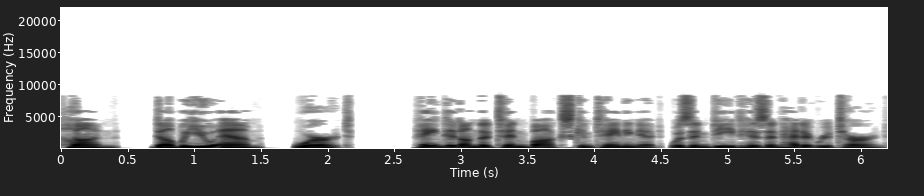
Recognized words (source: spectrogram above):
Hun. W.M. Wirt, painted on the tin box containing it, was indeed his and had it returned.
